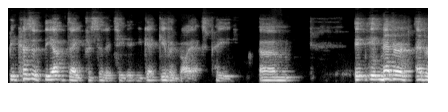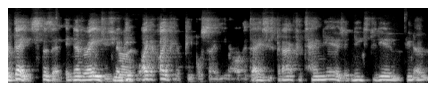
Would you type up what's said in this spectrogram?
because of the update facility that you get given by XP. Um, it, it never ever dates, does it? It never ages. You know, No. people, I, I hear people say, you know, the days it's been out for ten years. It needs to, you, you know,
